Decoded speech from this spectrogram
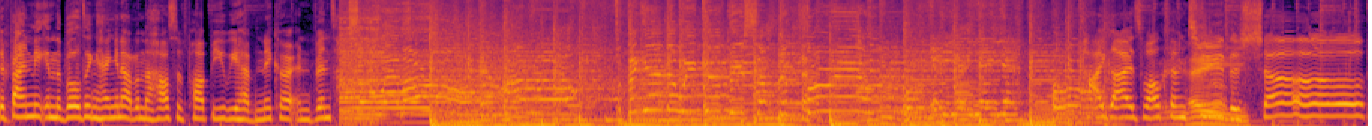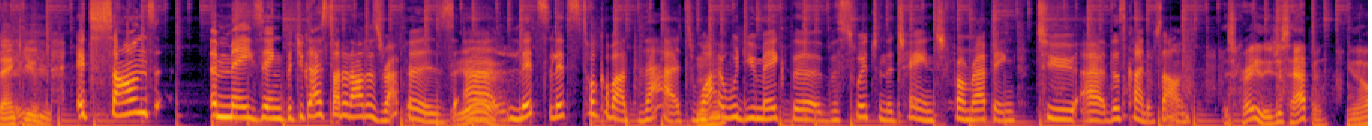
They're finally in the building, hanging out on the House of Poppy. We have Nico and Vinz. So am I wrong? Am I wrong for thinking that we could be something for real? Yeah, yeah, yeah, yeah. Hi guys, welcome Hey. to the show. Thank you. It sounds amazing, but you guys started out as rappers. Yeah. Uh, let's let's talk about that. Why Mm-hmm. would you make the the switch and the change from rapping to uh, this kind of sound? It's crazy. It just happened. You know,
